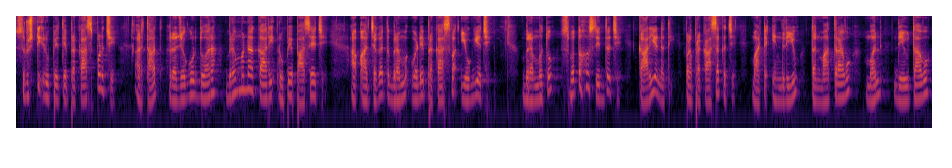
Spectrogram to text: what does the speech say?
સૃષ્ટિ રૂપે તે પ્રકાશ પણ છે. અર્થાત રજોગુણ દ્વારા બ્રહ્મના કાર્ય રૂપે ભાસે છે. આમ આ જગત બ્રહ્મ વડે પ્રકાશવા યોગ્ય છે. બ્રહ્મ તો સ્વતઃ સિદ્ધ છે, કાર્ય નથી, પણ પ્રકાશક છે. માટે ઇન્દ્રિયો, તન્માત્રાઓ, મન, દેવતાઓ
